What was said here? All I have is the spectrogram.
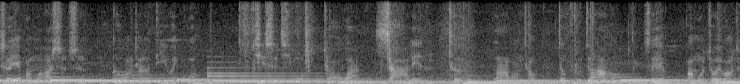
舍耶拔摩二世是吴哥王朝的第一位国王。七世纪末，爪哇夏连特拉王朝征服真腊后，舍耶拔摩作为王子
